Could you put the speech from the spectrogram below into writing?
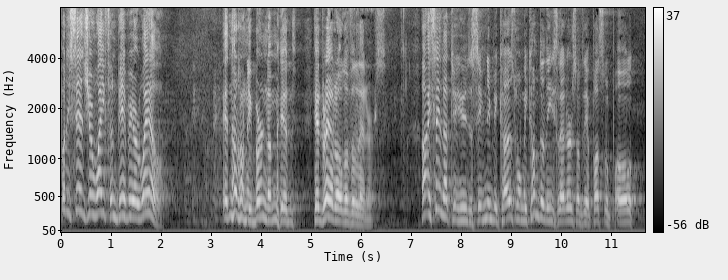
But he says, Your wife and baby are well. Had not only burned them, he had, he had read all of the letters. I say that to you this evening because when we come to these letters of the Apostle Paul,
